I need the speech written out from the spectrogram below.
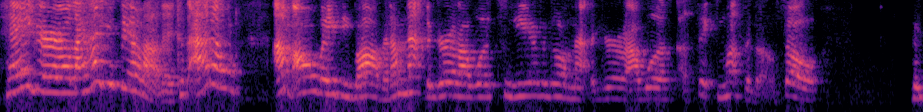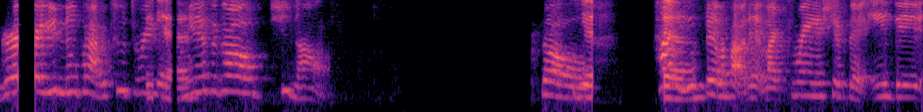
hey girl, like how you feel about that? Because I don't. I'm always evolving. I'm not the girl I was two years ago. I'm not the girl I was uh, six months ago. So the girl you knew probably two, three Yeah. years ago, she gone. So Yeah. how Yeah. do you feel about that? Like friendship that ended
